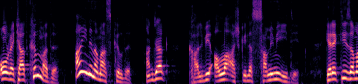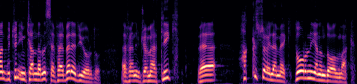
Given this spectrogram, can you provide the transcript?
on rekat kılmadı. Aynı namaz kıldı. Ancak kalbi Allah aşkıyla samimiydi. Gerektiği zaman bütün imkanlarını seferber ediyordu. Efendim cömertlik ve hakkı söylemek, doğrunun yanında olmak.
